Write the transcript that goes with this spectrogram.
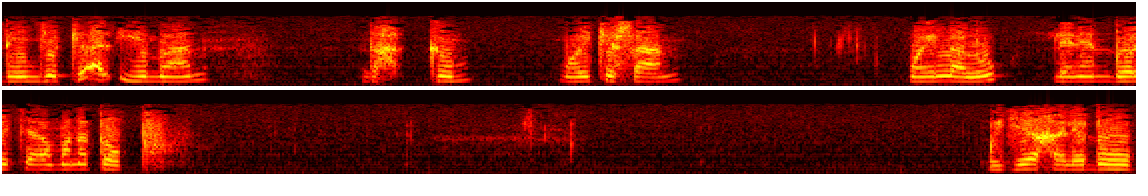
Day njëkki al iman ndax gëm mooy cosaan mooy lalu leneen door caa mën a topp bu jeexale doob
